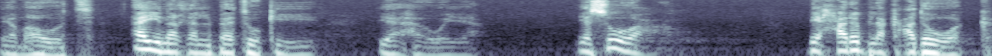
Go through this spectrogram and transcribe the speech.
يا موت؟ أين غلبتك يا هاوية؟ يسوع بيحارب لك عدوك.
